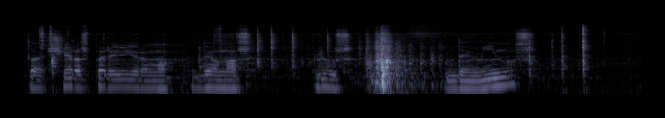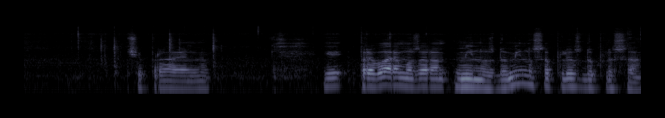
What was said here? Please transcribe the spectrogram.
Так, ще раз перевіримо, де у нас плюс, де мінус. Чи правильно. І приваримо зараз мінус до мінуса, плюс до плюса.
